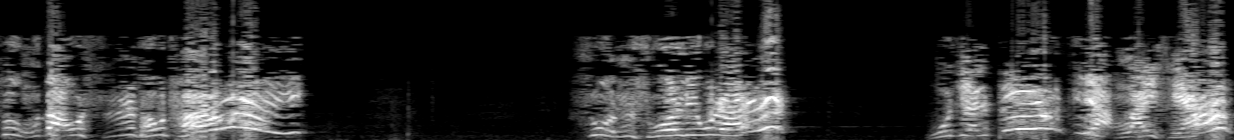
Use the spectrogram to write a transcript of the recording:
送到石头城。听说刘仁不见兵将来降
